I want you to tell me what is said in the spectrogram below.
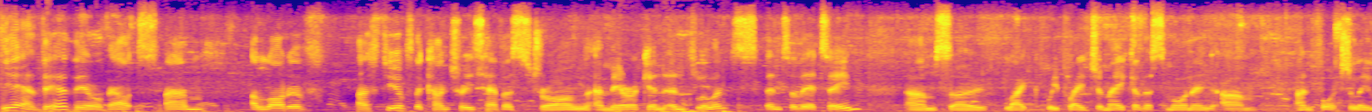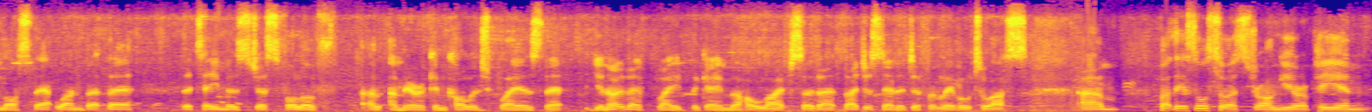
Yeah, they're thereabouts. Um, a lot of a few of the countries have a strong American influence into their team. Um, so, like we played Jamaica this morning. Um, unfortunately, lost that one, but the the team is just full of uh, American college players that you know they've played the game their whole life, so that they're just at a different level to us. Um, but there's also a strong European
